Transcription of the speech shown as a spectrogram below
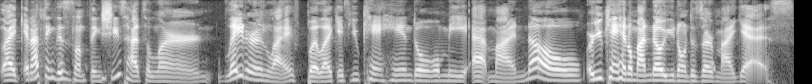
like, and I think this is something she's had to learn later in life. But like, if you can't handle me at my no, or you can't handle my no, you don't deserve my yes.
